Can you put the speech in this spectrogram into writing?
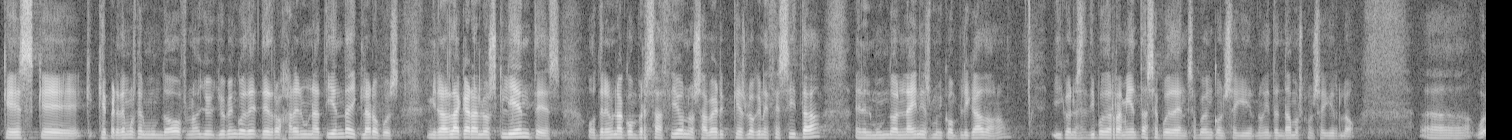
que es que, que perdemos del mundo off. ¿no? Yo, yo vengo de, trabajar en una tienda y claro, pues mirar la cara a los clientes o tener una conversación o saber qué es lo que necesita en el mundo online es muy complicado. Y con ese tipo de herramientas se pueden, se pueden conseguir, ¿no? intentamos conseguirlo. Uh,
